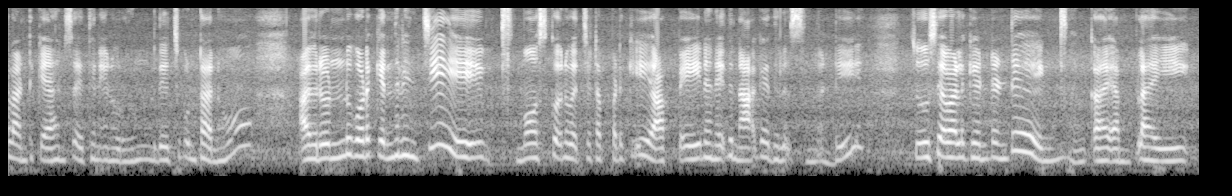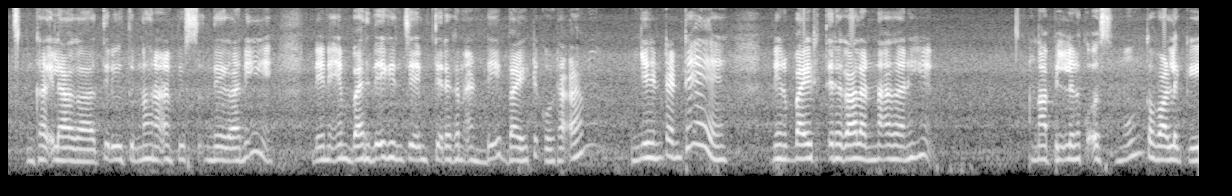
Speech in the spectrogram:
అలాంటి క్యాన్స్ అయితే నేను రెండు తెచ్చుకుంటాను. అవి రెండు కూడా కింద నుంచి మోసుకొని వచ్చేటప్పటికి ఆ పెయిన్ అనేది నాకే తెలుస్తుందండి. చూసే వాళ్ళకి ఏంటంటే ఇంకా ఎంప్లాయీ ఇంకా ఇలాగా తిరుగుతున్నాను అనిపిస్తుంది కానీ నేనేం బరిదేగించి ఏం తిరగనండి బయట కూడా. ఏంటంటే నేను బయట తిరగాలన్నా కానీ నా పిల్లల కోసము ఇంకా వాళ్ళకి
